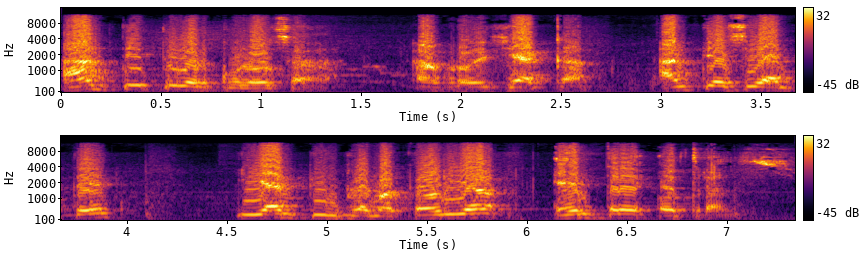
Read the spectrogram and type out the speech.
antituberculosa, afrodisíaca, antioxidante y antiinflamatoria, entre otras.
